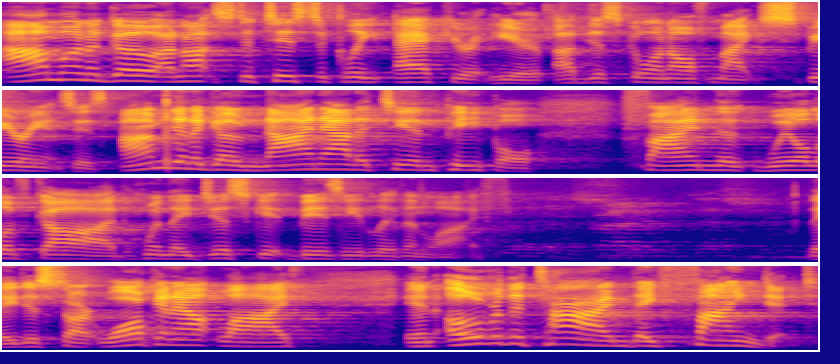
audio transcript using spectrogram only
I'm going to go, I'm not statistically accurate here. I'm just going off my experiences. I'm going to go nine out of 10 people find the will of God when they just get busy living life. They just start walking out life, and over the time, they find it.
